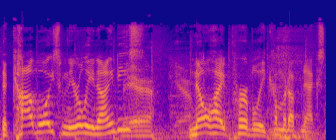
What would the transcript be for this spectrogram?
The Cowboys from the early 90s? Yeah, yeah. No hyperbole coming up next.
